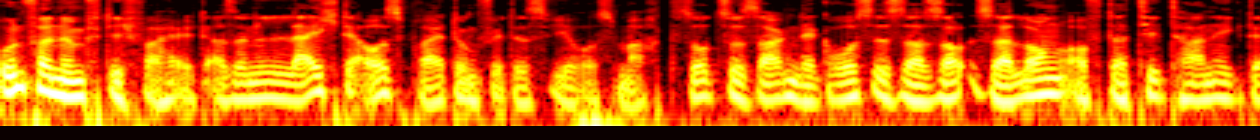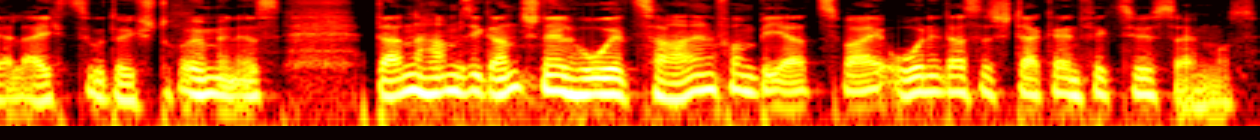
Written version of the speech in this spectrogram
unvernünftig verhält, also eine leichte Ausbreitung für das Virus macht, sozusagen der große Salon auf der Titanic, der leicht zu durchströmen ist, dann haben sie ganz schnell hohe Zahlen von BA2, ohne dass es stärker infektiös sein muss.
